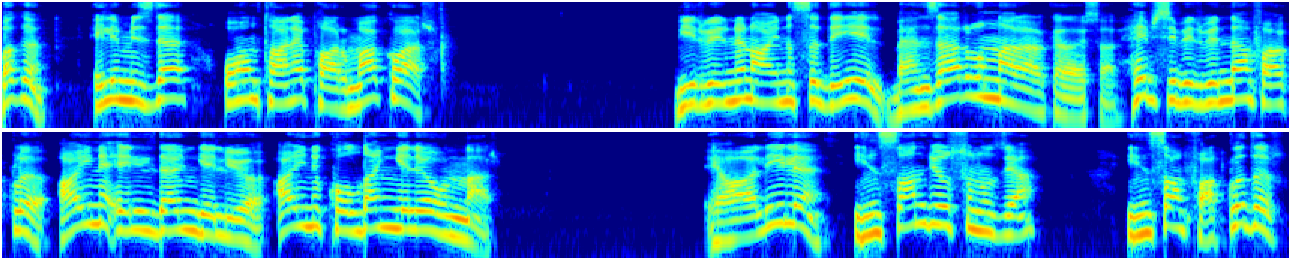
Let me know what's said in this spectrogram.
bakın elimizde 10 tane parmak var. Birbirinin aynısı değil. Benzer bunlar arkadaşlar. Hepsi birbirinden farklı. Aynı elden geliyor. Aynı koldan geliyor bunlar. E haliyle insan diyorsunuz ya. İnsan farklıdır.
